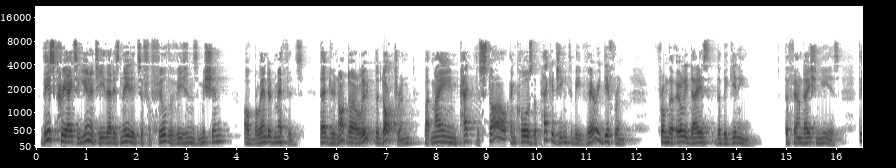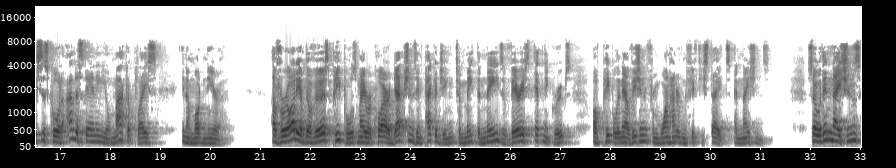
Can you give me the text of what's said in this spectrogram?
This creates a unity that is needed to fulfill the vision's mission of blended methods that do not dilute the doctrine but may impact the style and cause the packaging to be very different from the early days, the beginning, the foundation years. This is called understanding your marketplace in a modern era. A variety of diverse peoples may require adaptations in packaging to meet the needs of various ethnic groups of people in our vision from 150 states and nations. So within nations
